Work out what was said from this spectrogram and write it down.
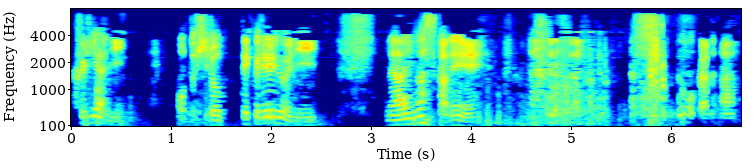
クリアにもっと拾ってくれるようになりますかね？どうかな？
